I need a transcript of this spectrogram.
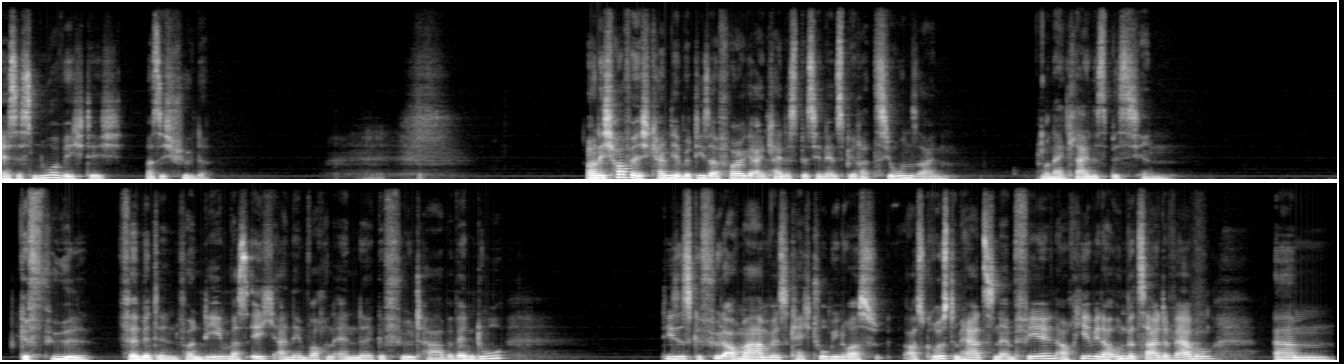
Es ist nur wichtig, was ich fühle. Und ich hoffe, ich kann dir mit dieser Folge ein kleines bisschen Inspiration sein und ein kleines bisschen Gefühl vermitteln von dem, was ich an dem Wochenende gefühlt habe. Wenn du dieses Gefühl auch mal haben willst, kann ich Tobi nur aus, aus größtem Herzen empfehlen. Auch hier wieder unbezahlte Werbung, ähm,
